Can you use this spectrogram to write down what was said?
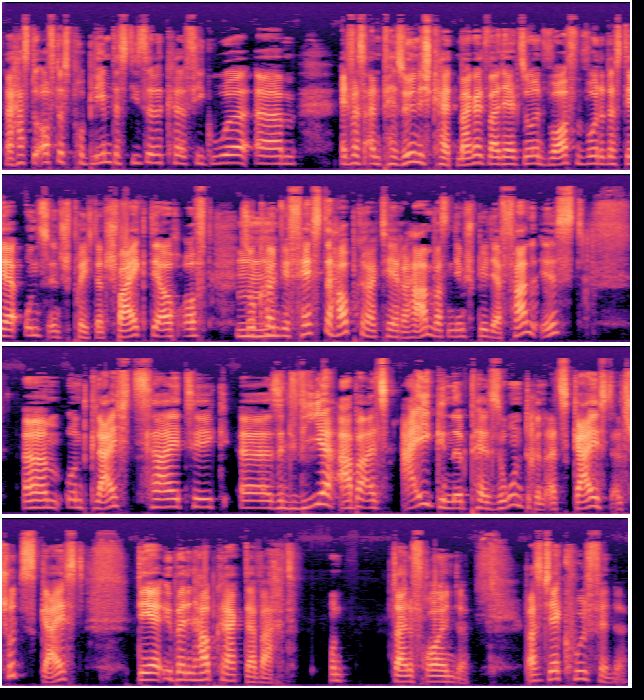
dann hast du oft das Problem, dass diese Figur ähm, etwas an Persönlichkeit mangelt, weil der halt so entworfen wurde, dass der uns entspricht. Dann schweigt der auch oft. Mhm. So können wir feste Hauptcharaktere haben, was in dem Spiel der Fall ist. Ähm, und gleichzeitig äh, sind wir aber als eigene Person drin, als Geist, als Schutzgeist, der über den Hauptcharakter wacht und seine Freunde. Was ich sehr cool finde.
